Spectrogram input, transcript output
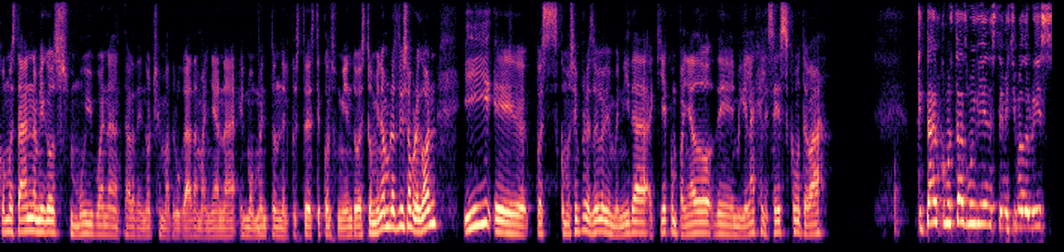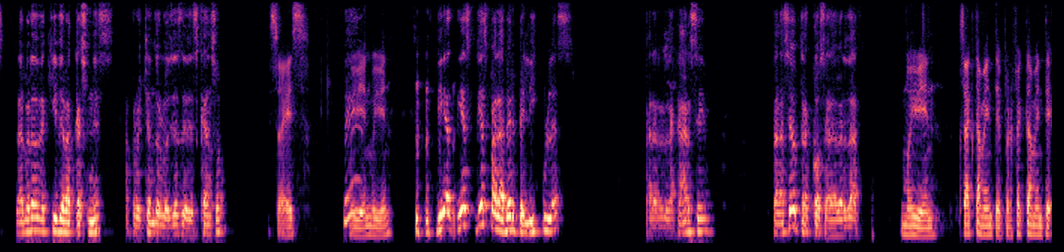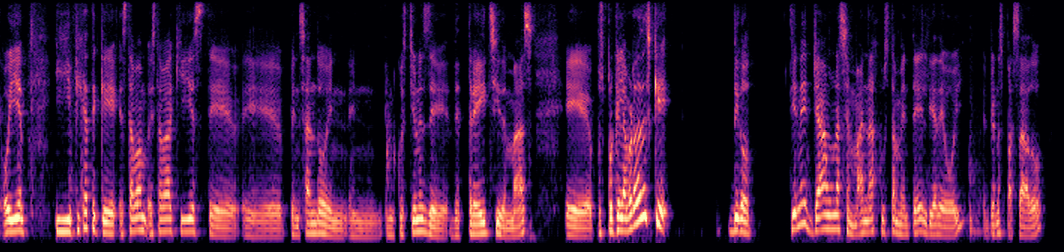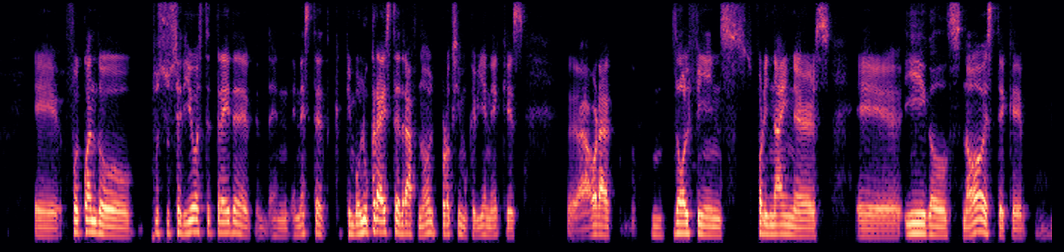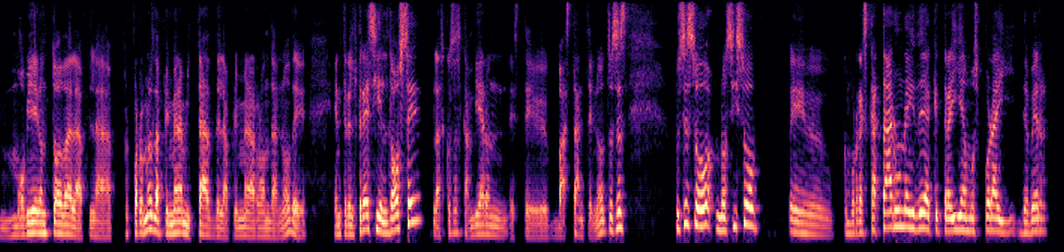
¿Cómo están amigos? Muy buena tarde, noche, madrugada, mañana, el momento en el que usted esté consumiendo esto. Mi nombre es Luis Obregón y eh, pues como siempre les doy la bienvenida aquí acompañado de Miguel Ángeles Es. ¿Cómo te va? ¿Qué tal? ¿Cómo estás? Muy bien, este, mi estimado Luis. La verdad, aquí de vacaciones, aprovechando los días de descanso. Eso es. Muy eh, bien, muy bien. Días, días, días para ver películas, para relajarse, para hacer otra cosa, la verdad. Muy bien, Exactamente, perfectamente. Oye, y fíjate que estaba, estaba aquí este, eh, pensando en, cuestiones de, trades y demás, eh, pues porque la verdad es que, digo, tiene ya una semana justamente el día de hoy, el viernes pasado, eh, fue cuando pues, sucedió este trade en, este, que involucra este draft, ¿no? El próximo que viene, que es ahora Dolphins, 49ers, eh, Eagles, ¿no? Este que movieron toda la, por lo menos la primera mitad de la primera ronda, ¿no? De entre el 3 y el 12, las cosas cambiaron este, bastante, ¿no? Entonces, pues eso nos hizo eh, como rescatar una idea que traíamos por ahí de ver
